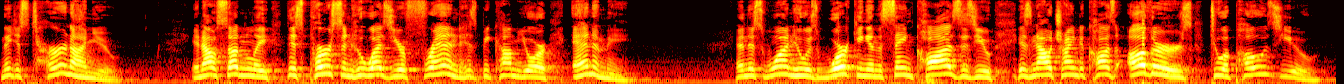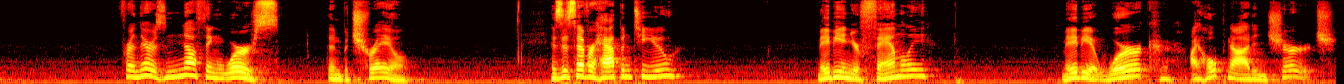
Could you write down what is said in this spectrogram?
And they just turn on you. And now suddenly, this person who was your friend has become your enemy. And this one who is working in the same cause as you is now trying to cause others to oppose you. Friend, there is nothing worse than betrayal. Has this ever happened to you? Maybe in your family? Maybe at work? I hope not in church.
